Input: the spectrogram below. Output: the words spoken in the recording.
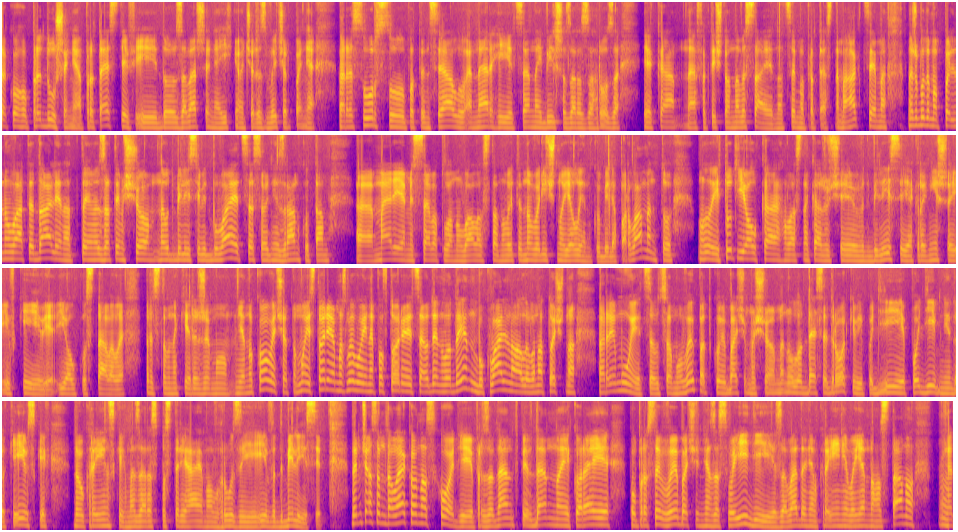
такого придушення протестів і до завершення їхнього через вичерпання ресурсу, потенціалу, енергії. Це найбільша зараз загроза, яка е, фактично нависає над цими протестними акціями. Ми ж будемо пильнувати далі над тим за тим, що у Тбілісі відбувається сьогодні. Зранку там. е, Мерія місцева планувала встановити новорічну ялинку біля парламенту. Ну і тут йолка, власне кажучи, в Тбілісі, як раніше, і в Києві йолку ставили представники режиму Януковича. Тому історія, можливо, і не повторюється один в один, буквально, але вона точно римується у цьому випадку. І бачимо, що минуло 10 років, і події подібні до київських. До українських ми зараз спостерігаємо в Грузії і в Тбілісі. Тим часом далеко на сході президент Південної Кореї попросив вибачення за свої дії, заведення в країні воєнного стану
